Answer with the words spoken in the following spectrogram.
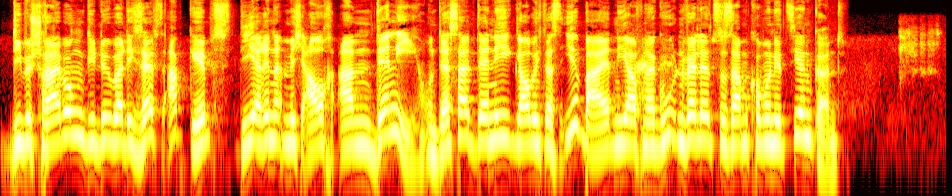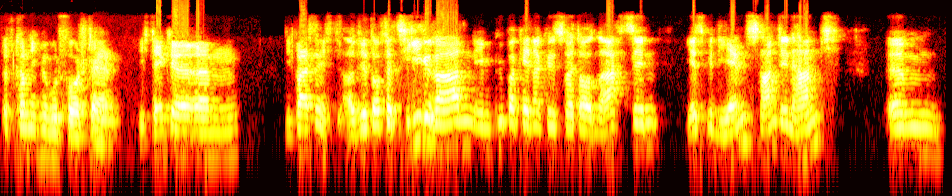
Die Beschreibung, die du über dich selbst abgibst, die erinnert mich auch an Danny. Und deshalb, Danny, glaube ich, dass ihr beiden hier auf einer guten Welle zusammen kommunizieren könnt. Das kann ich mir gut vorstellen. Ich denke, ähm, ich weiß nicht, also jetzt auf der Zielgeraden im Küperkennerquiz 2018, jetzt mit Jens Hand in Hand ähm,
